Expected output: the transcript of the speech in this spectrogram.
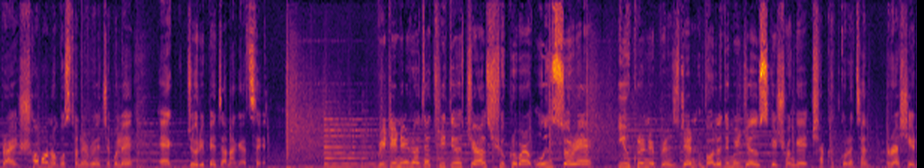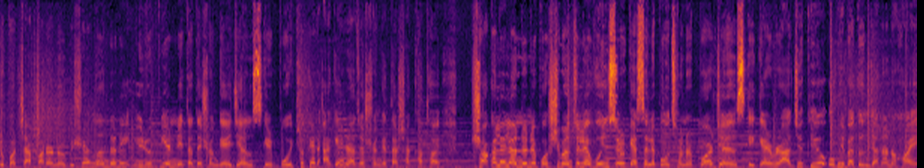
প্রায় সমান অবস্থানে রয়েছে বলে এক জরিপে জানা গেছে। ব্রিটেনের রাজা তৃতীয় চার্লস শুক্রবার উইন্সরে ইউক্রেনের প্রেসিডেন্ট ভলোদিমির জেলস্কের সঙ্গে সাক্ষাৎ করেছেন। রাশিয়ার উপর চাপ বাড়ানোর বিষয়ে লন্ডনে ইউরোপিয়ান নেতাদের সঙ্গে জেলস্কের বৈঠকের আগে রাজার সঙ্গে তার সাক্ষাৎ হয়। সকালে লন্ডনের পশ্চিমাঞ্চলে উইন্সর ক্যাসেলে পৌঁছানোর পর জেলস্কিকে রাজকীয় অভিবাদন জানানো হয়।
